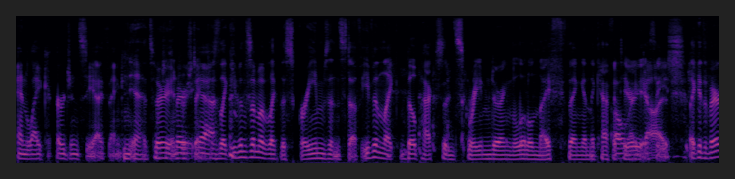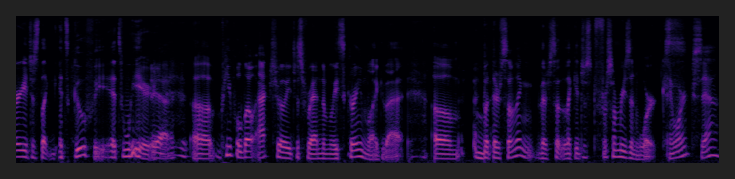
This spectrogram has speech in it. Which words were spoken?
and like urgency. I think. Yeah, it's very interesting yeah. because like even some of like the screams and stuff, even like Bill Paxton's scream during the little knife thing in the cafeteria. scene, Oh gosh. like it's very just like it's goofy, it's weird. Yeah. uh, people don't actually just randomly scream like that. Um, but there's something there's so, like it just for some reason works. It works, yeah.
